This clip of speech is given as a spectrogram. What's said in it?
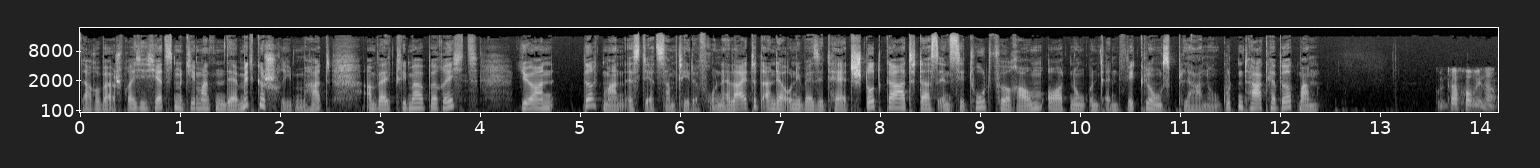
Darüber spreche ich jetzt mit jemandem, der mitgeschrieben hat am Weltklimabericht. Jörn Birkmann ist jetzt am Telefon. Er leitet an der Universität Stuttgart das Institut für Raumordnung und Entwicklungsplanung. Guten Tag, Herr Birkmann. Guten Tag, Frau Wiener.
